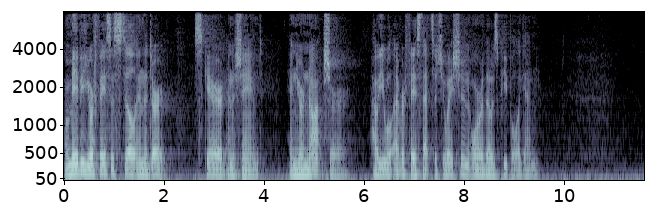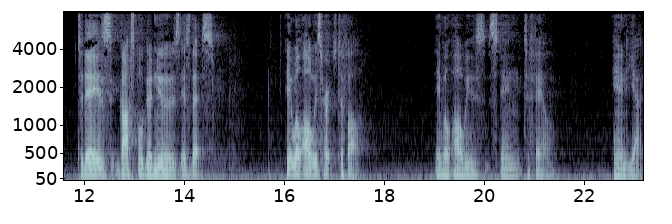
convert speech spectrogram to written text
Or maybe your face is still in the dirt, scared and ashamed, and you're not sure how you will ever face that situation or those people again. Today's gospel good news is this it will always hurt to fall, it will always sting to fail. And yet,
